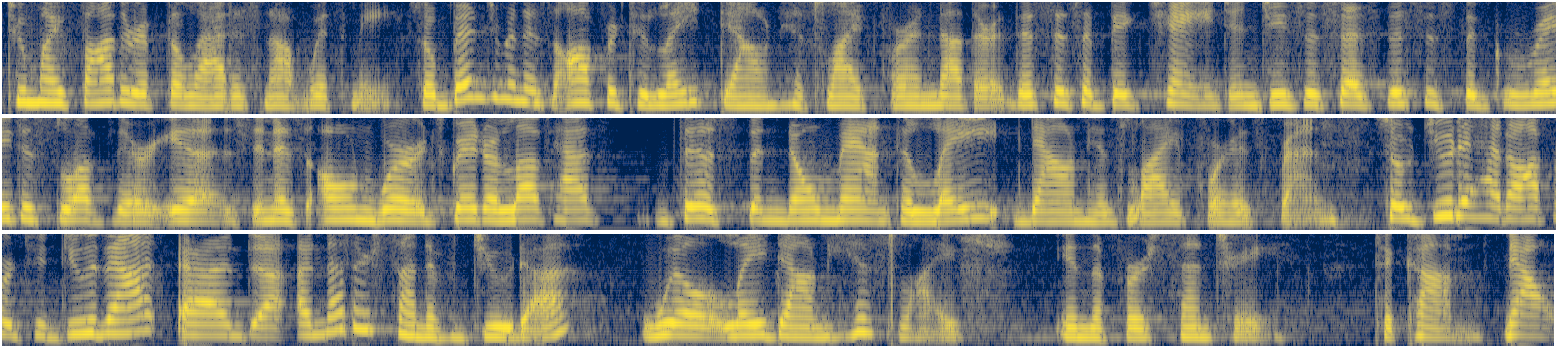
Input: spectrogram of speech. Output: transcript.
to my father if the lad is not with me? So Benjamin is offered to lay down his life for another. This is a big change, and Jesus says this is the greatest love there is. In his own words, greater love has this than no man to lay down his life for his friends. So Judah had offered to do that, and uh, another son of Judah will lay down his life in the first century to come. Now,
